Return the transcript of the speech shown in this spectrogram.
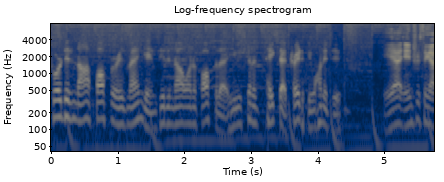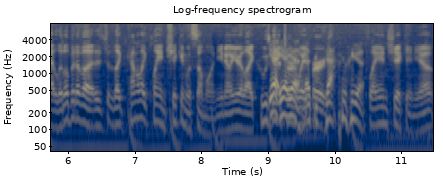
Sword did not fall for his man games. He did not want to fall for that. He was going to take that trade if he wanted to. Yeah, interesting. A little bit of a, it's like kind of like playing chicken with someone. You know, you're like, who's yeah, gonna yeah, turn yeah. away first? exactly yeah. Playing chicken, yep.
